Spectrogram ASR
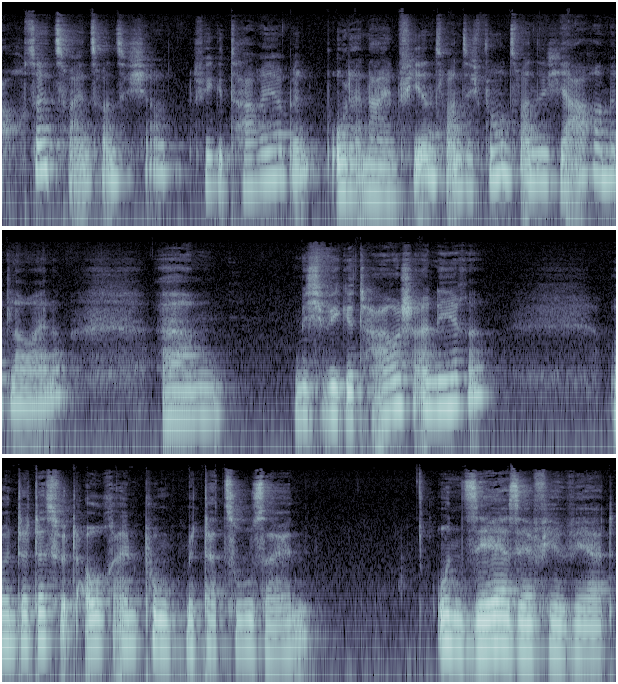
auch seit 22 Jahren Vegetarier bin oder nein, 24, 25 Jahre mittlerweile. Ähm, mich vegetarisch ernähre. Und das wird auch ein Punkt mit dazu sein. Und sehr, sehr viel Wert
